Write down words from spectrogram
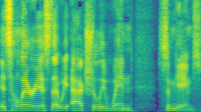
it's hilarious that we actually win some games.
